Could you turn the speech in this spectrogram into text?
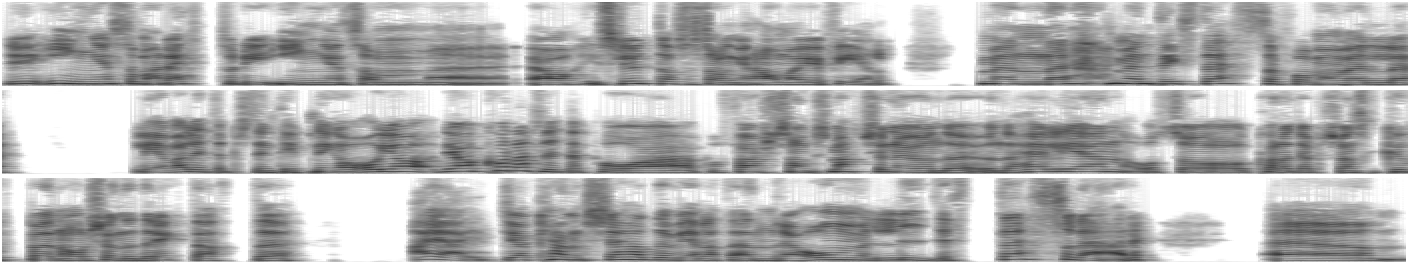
det är ingen som har rätt och det är ingen som... Eh, ja, i slutet av säsongen har man ju fel. Men, men tills dess så får man väl leva lite på sin tippning. Och, och jag, jag har kollat lite på, på försäsongsmatchen nu under, under helgen och så kollade jag på Svenska Cupen och kände direkt att eh, aj, aj, jag kanske hade velat ändra om lite sådär. Ehm,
